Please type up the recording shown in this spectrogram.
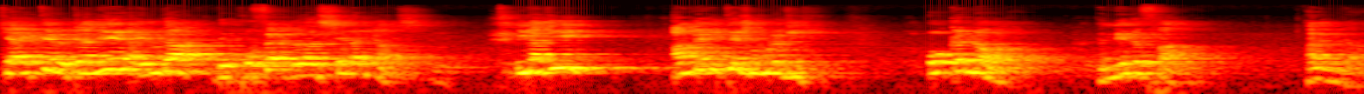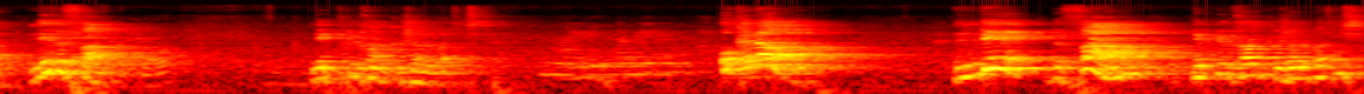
qui a été le dernier, alléluia, des prophètes de l'ancienne alliance. Il a dit, en vérité, je vous le dis, aucun homme né de femme, alléluia, né de femme, n'est plus grand que Jean le Baptiste. Aucun homme né de femme n'est plus grand que Jean le Baptiste.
